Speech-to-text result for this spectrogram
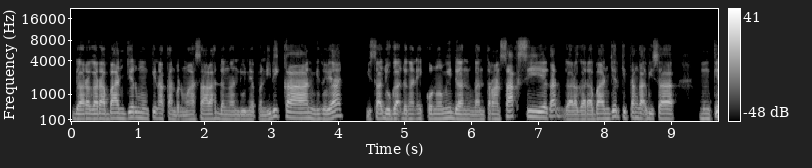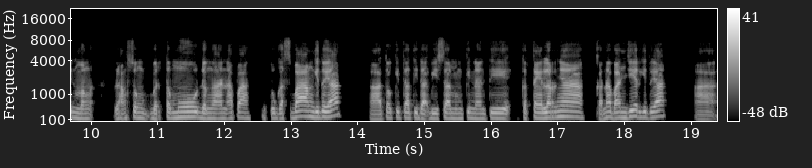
gara-gara banjir mungkin akan bermasalah dengan dunia pendidikan gitu ya. Bisa juga dengan ekonomi dan dengan transaksi ya kan. Gara-gara banjir kita nggak bisa mungkin langsung bertemu dengan apa tugas bank gitu ya. atau kita tidak bisa mungkin nanti ke tellernya karena banjir gitu ya. Nah,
